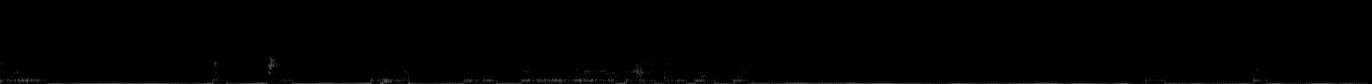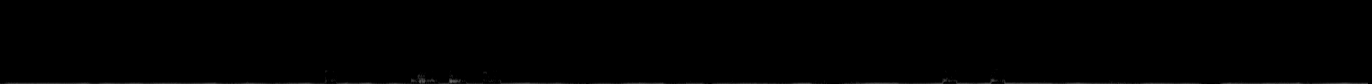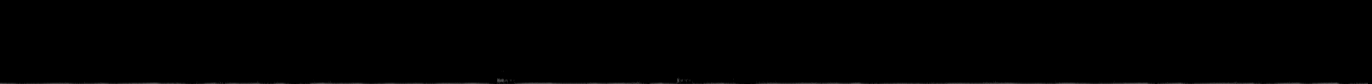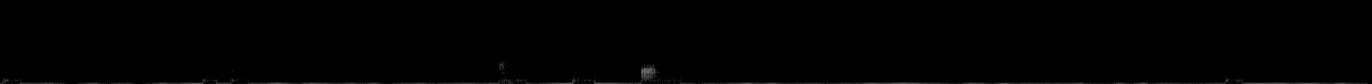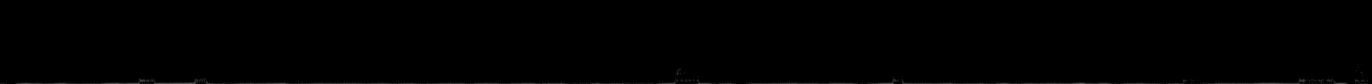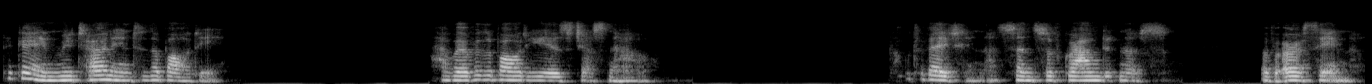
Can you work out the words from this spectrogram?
Again, returning to the body. However, the body is just now. cultivating that sense of groundedness, of earthing.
